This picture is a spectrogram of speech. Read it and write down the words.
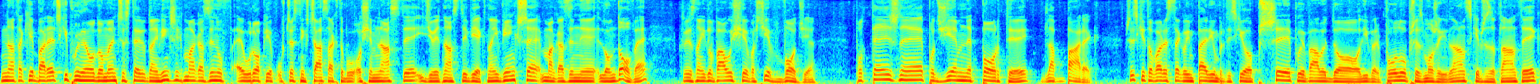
Na takie bareczki płynęło do Manchesteru, do największych magazynów w Europie w ówczesnych czasach, to był XVIII i XIX wiek. Największe magazyny lądowe, które znajdowały się właściwie w wodzie. Potężne podziemne porty dla barek. Wszystkie towary z tego Imperium Brytyjskiego przypływały do Liverpoolu przez Morze Irlandzkie, przez Atlantyk.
